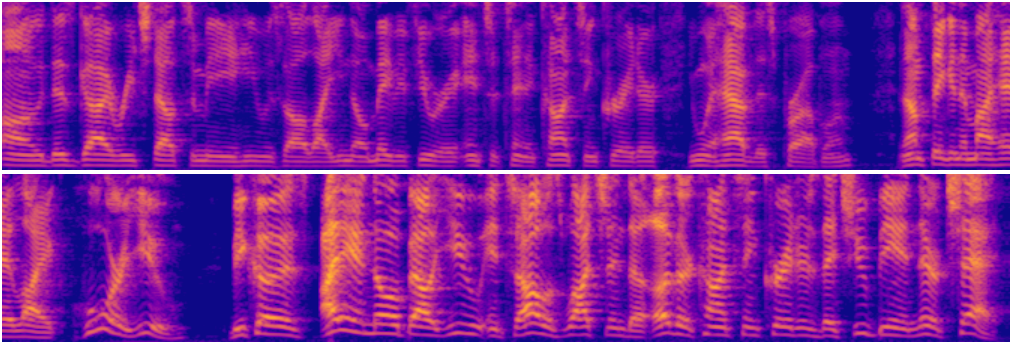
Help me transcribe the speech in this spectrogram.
uh, this guy reached out to me. He was all like, you know, maybe if you were an entertaining content creator, you wouldn't have this problem. And I'm thinking in my head, like, who are you? because I didn't know about you until I was watching the other content creators that you be in their chat.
